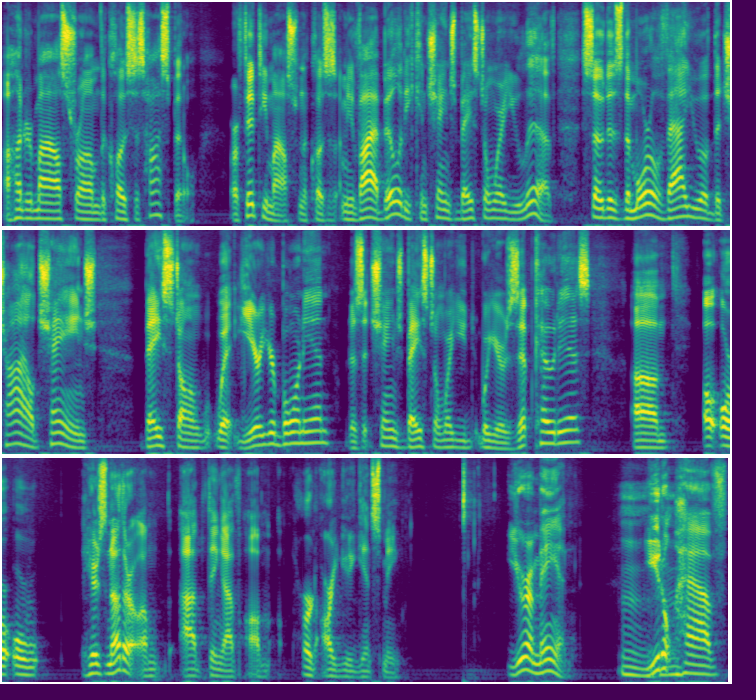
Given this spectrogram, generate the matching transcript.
100 miles from the closest hospital or 50 miles from the closest. I mean, viability can change based on where you live. So, does the moral value of the child change based on what year you're born in? Does it change based on where you where your zip code is? Um, or, or, or here's another um, thing I've um, heard argued against me you're a man. You don't have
